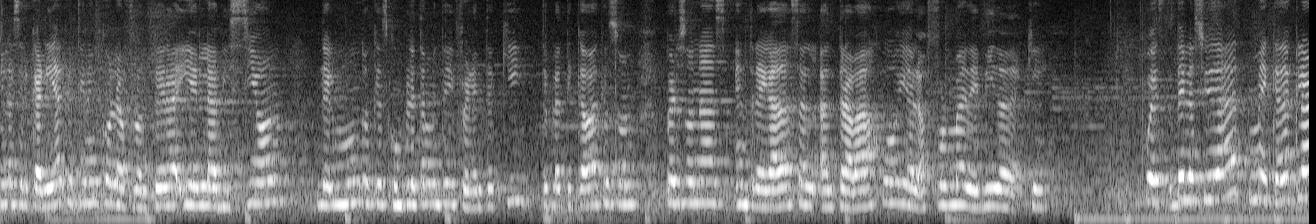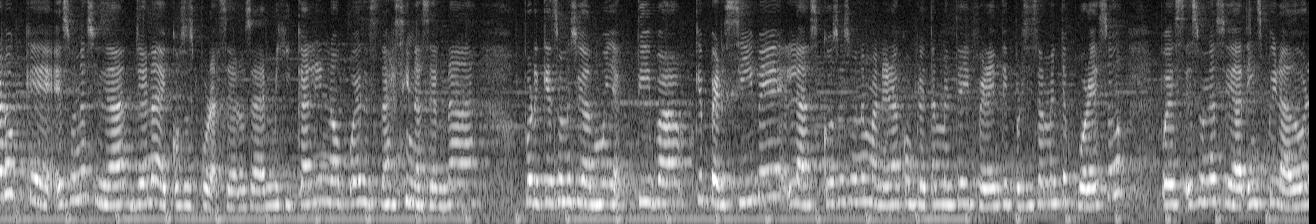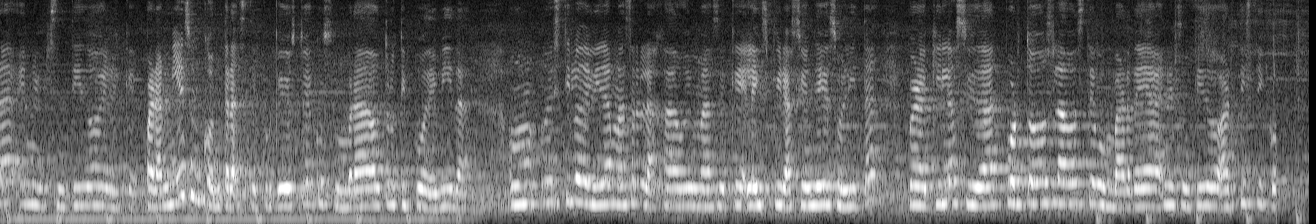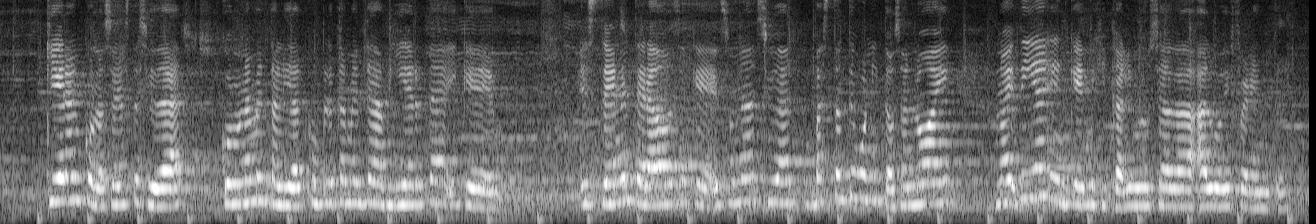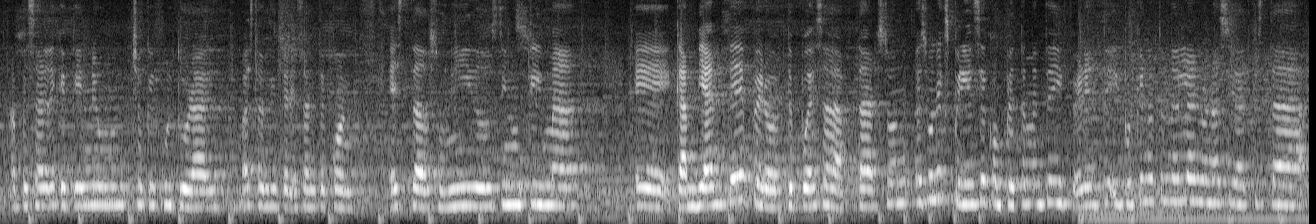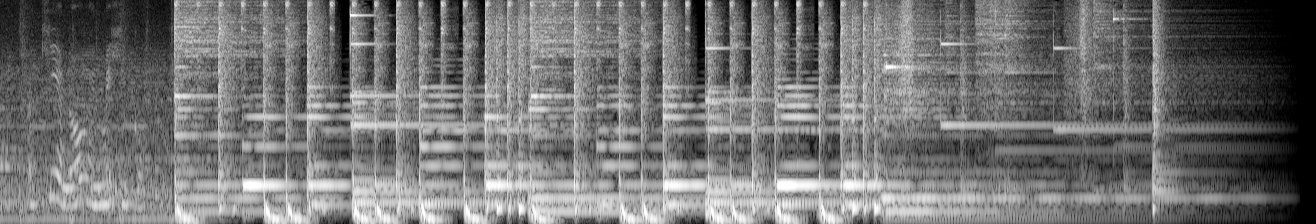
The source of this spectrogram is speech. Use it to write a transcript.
en la cercanía que tienen con la frontera y en la visión del mundo que es completamente diferente aquí. Te platicaba que son personas entregadas al trabajo y a la forma de vida de aquí. Pues de la ciudad me queda claro que es una ciudad llena de cosas por hacer, o sea, en Mexicali no puedes estar sin hacer nada porque es una ciudad muy activa, que percibe las cosas de una manera completamente diferente y precisamente por eso pues es una ciudad inspiradora en el sentido en el que para mí es un contraste porque yo estoy acostumbrada a otro tipo de vida, un, estilo de vida más relajado y más de que la inspiración llegue solita, pero aquí la ciudad por todos lados te bombardea en el sentido artístico. Quieran conocer esta ciudad con una mentalidad completamente abierta y que estén enterados de que es una ciudad bastante bonita, o sea, no hay, no hay día en que en Mexicali no se haga algo diferente, a pesar de que tiene un choque cultural bastante interesante con Estados Unidos, tiene un clima eh, cambiante, pero te puedes adaptar. Son, es una experiencia completamente diferente y por qué no tenerla en una ciudad que está aquí, ¿no? En México.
